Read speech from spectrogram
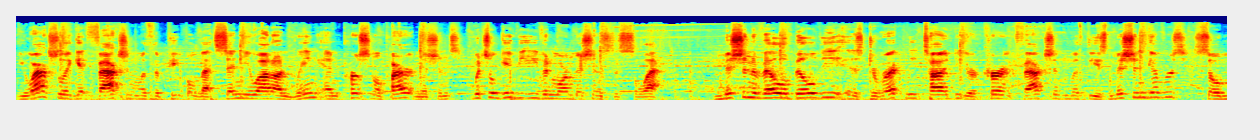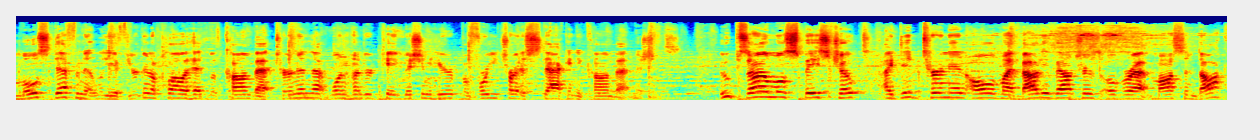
you actually get faction with the people that send you out on wing and personal pirate missions, which will give you even more missions to select. Mission availability is directly tied to your current faction with these mission givers, so most definitely if you're going to plow ahead with combat, turn in that 100k mission here before you try to stack any combat missions. Oops, I almost space choked. I did turn in all of my bounty vouchers over at Mawson Dock.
